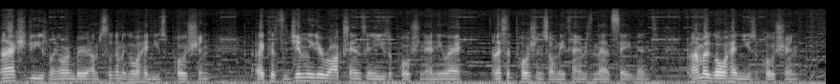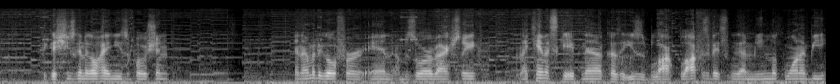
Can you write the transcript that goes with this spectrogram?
I actually do use my Oran Berry. I'm still going to go ahead and use a potion. Because uh, the gym leader, Roxanne's going to use a potion anyway. And I said potion so many times in that statement. But I'm going to go ahead and use a potion. Because she's going to go ahead and use a potion. And I'm going to go for an Absorb, actually. And I can't escape now because it uses block. Block is basically a mean look wannabe.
